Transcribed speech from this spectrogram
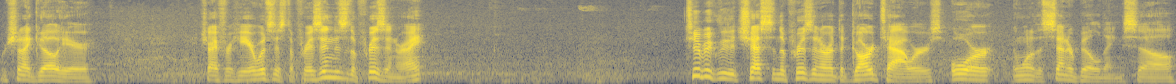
Where should I go here? Try for here. What's this? The prison? This is the prison, right? Typically, the chests in the prison are at the guard towers or in one of the center buildings, so...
